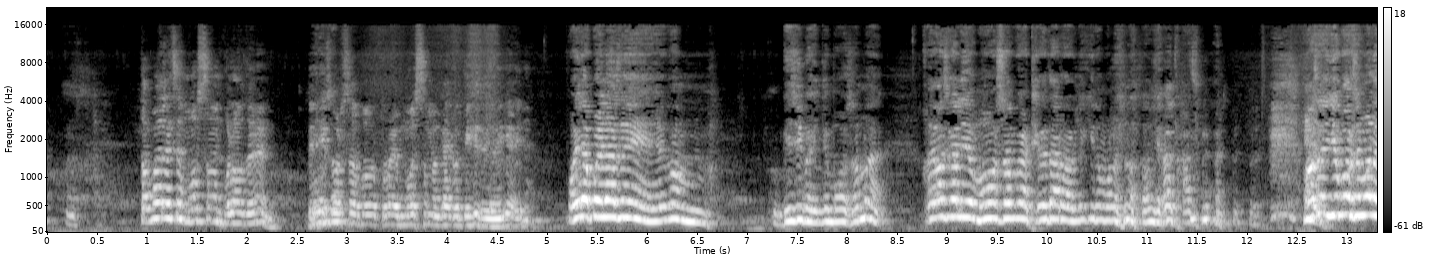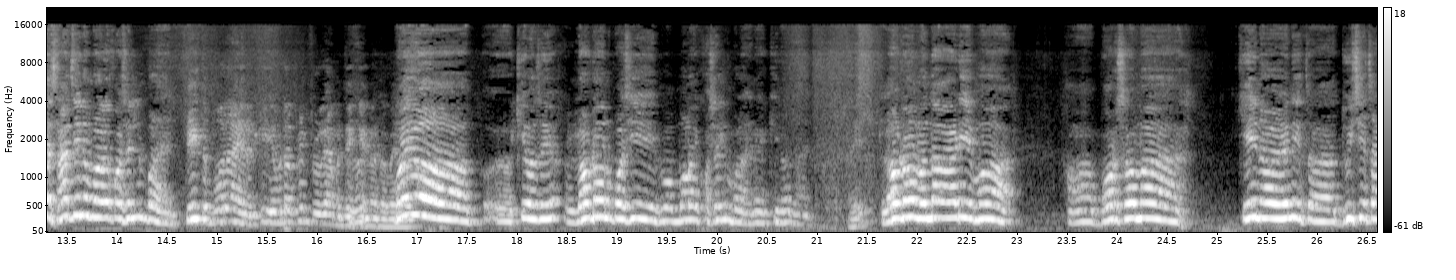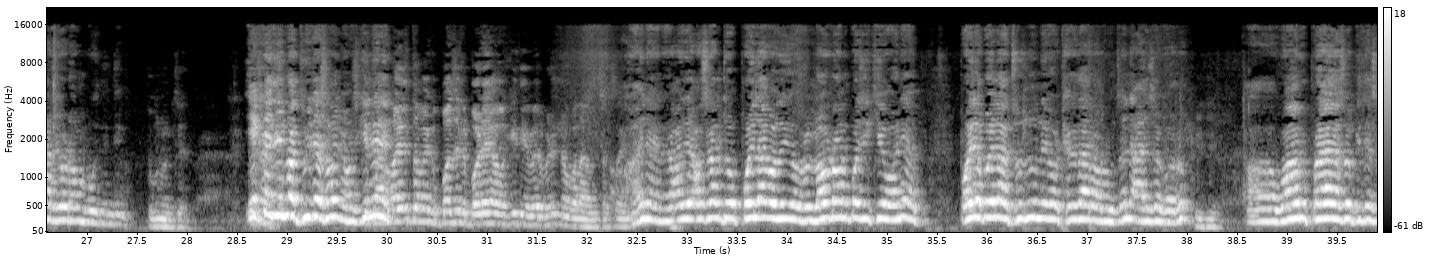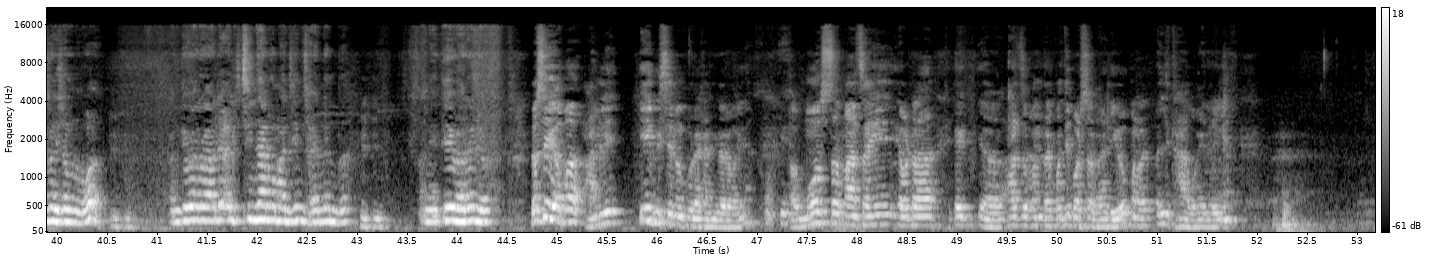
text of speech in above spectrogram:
तपाईँलाई चाहिँ मसँग बोलाउँदैनन् धेरै वर्ष अब तपाईँ मसँग गएको देखिँदैन कि होइन? पहिला पहिला चाहिँ एकदम बिजी भइन्थ्यो मौसममा। खै आजकल यो मौसमका ठेकेदारहरूले किन मलाई नसम्झेको थाहा छैन? अझ यो वर्ष मलाई साँच्चै नै मलाई कसैले पनि पढाएन। त्यही त बोलाएन कि एउटा पनि प्रोग्राममा देखेन म यो के भन्छ यो लकडाउन पछि मलाई कसैले पनि पढाएन किन लकडाउनभन्दा अगाडि म वर्षमा केही नभए नि त दुई सय चार सयवटामा पुगिदिन्थ्यो। पुग्नुहुन्थ्यो। एकै दिनमा दुइटासम्म भ्याउँछ किन अहिले तपाईँको बजेट बढायो कि त्यही भएर पनि नबोलाउनु सक्छ होइन होइन अहिले आजकल त्यो पहिलाको यो लकडाउन पछि के हो भने पहिला पहिला जुन जुन यो ठेकेदारहरू हुन्छ नि आयोजकहरू। उहाँहरू प्रायः जस्तो विदेश गइसक्नु भयो अनि त्यो भएर अहिले अलिक चिन्जानको मान्छे पनि छैन नि त अनि त्यही भएर नि हो जस्तै अब हामीले यही विषयमा कुराकानी गरौँ होइन महोत्सवमा चाहिँ एउटा एक आजभन्दा कति वर्ष अगाडि हो मलाई अलिक थाहा भएन होइन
